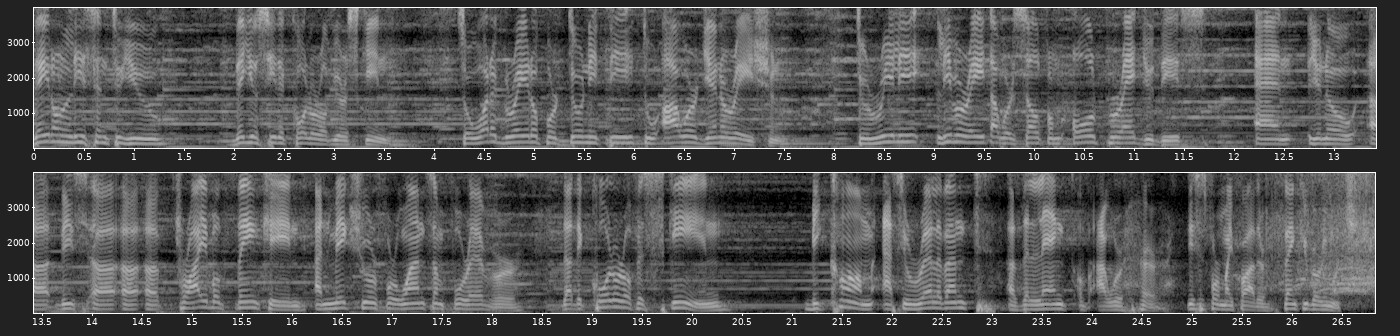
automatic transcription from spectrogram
they don't listen to you, they just see the color of your skin. So what a great opportunity to our generation to really liberate ourselves from all prejudice and you know uh, this uh, uh, uh, tribal thinking and make sure for once and forever that the color of a skin become as irrelevant as the length of our hair. This is for my father. Thank you very much.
